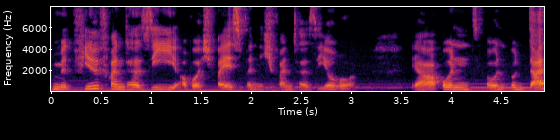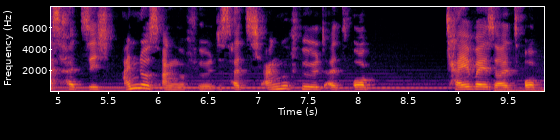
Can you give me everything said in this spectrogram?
mit viel Fantasie, aber ich weiß, wenn ich fantasiere. Ja, und, und, und das hat sich anders angefühlt. Das hat sich angefühlt, als ob, teilweise als ob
